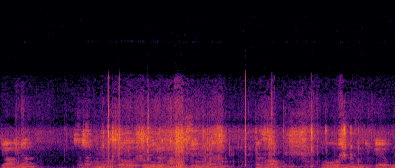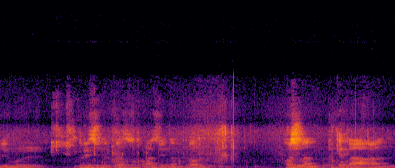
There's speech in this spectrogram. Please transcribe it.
기왕이면 첫 작품으로서 의미를 담을 수 있는 그래서 보시는 분들께 울림을 드릴 수 있는 그래서 소통할 수 있는 그런 것이면 좋겠다라는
